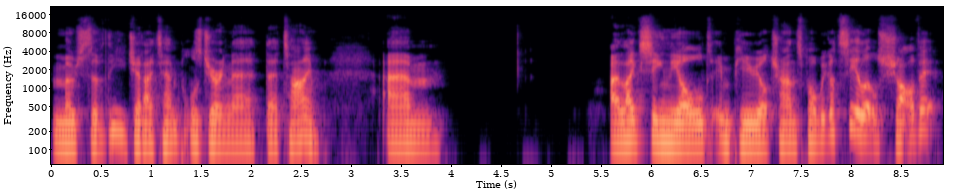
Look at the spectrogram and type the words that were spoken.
most of the Jedi temples during their their time. Um, I like seeing the old Imperial transport. We got to see a little shot of it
